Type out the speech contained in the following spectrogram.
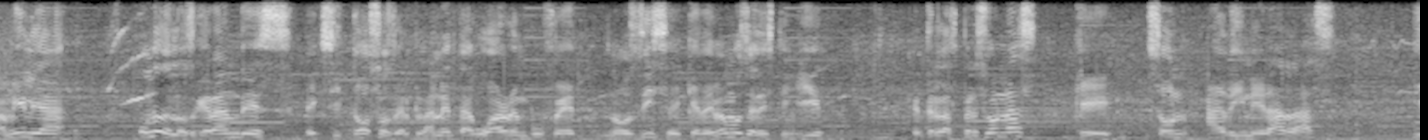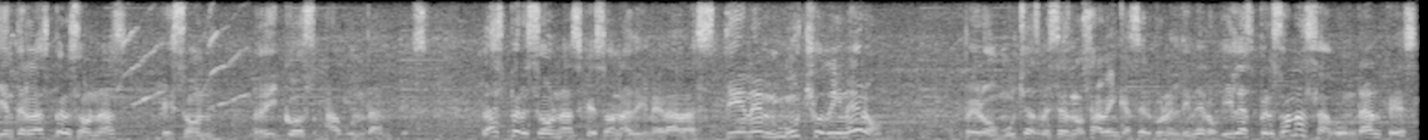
Familia, uno de los grandes exitosos del planeta, Warren Buffett, nos dice que debemos de distinguir entre las personas que son adineradas y entre las personas que son ricos abundantes. Las personas que son adineradas tienen mucho dinero, pero muchas veces no saben qué hacer con el dinero. Y las personas abundantes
